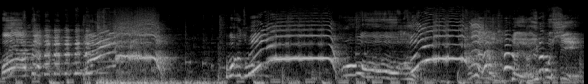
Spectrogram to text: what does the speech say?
어. 어, 어, 어. 씨.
